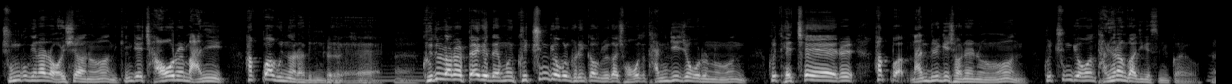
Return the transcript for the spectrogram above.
중국이나 러시아는 굉장히 자원을 많이 확보하고 있는 나라들인데 그렇죠. 예. 그들 나라를 빼게 되면 그 충격을 그러니까 우리가 적어도 단기적으로는 그 대체를 확보 만들기 전에는 그 충격은 당연한 거 아니겠습니까요? 네.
